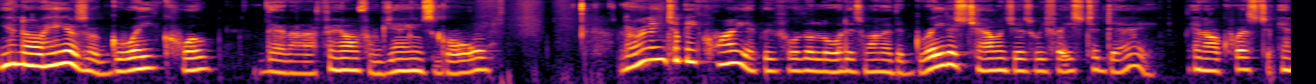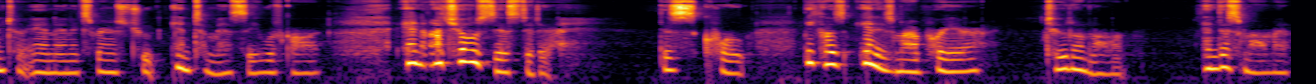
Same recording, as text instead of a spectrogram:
You know, here's a great quote that I found from James Goll. Learning to be quiet before the Lord is one of the greatest challenges we face today in our quest to enter in and experience true intimacy with God. And I chose this today, this quote, because it is my prayer to the Lord in this moment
